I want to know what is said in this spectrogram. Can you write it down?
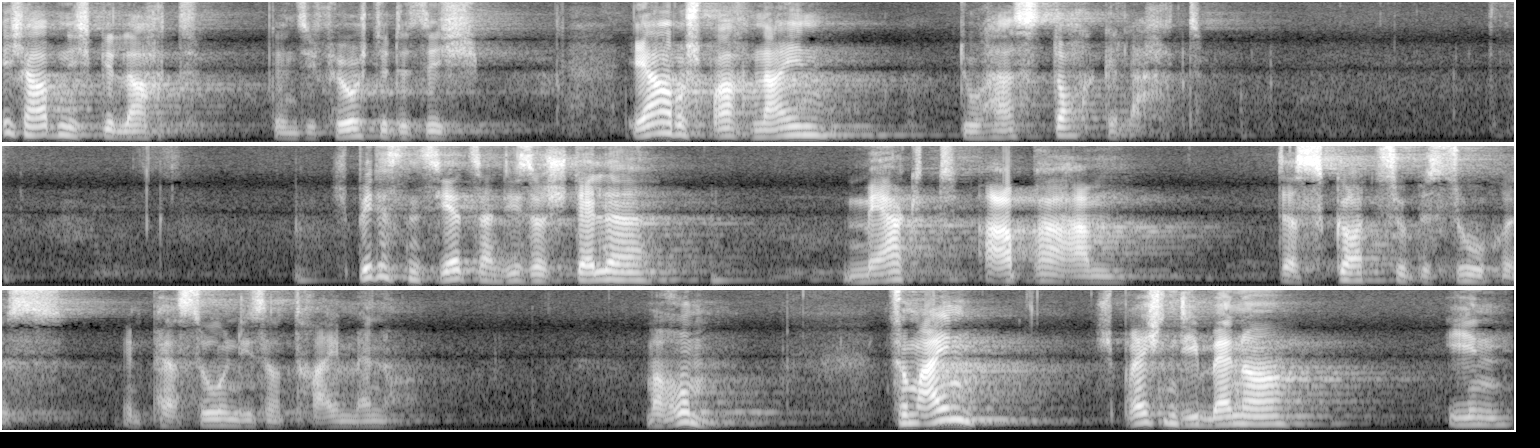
ich habe nicht gelacht, denn sie fürchtete sich. Er aber sprach, nein, du hast doch gelacht. Spätestens jetzt an dieser Stelle merkt Abraham, dass Gott zu Besuch ist in Person dieser drei Männer. Warum? Zum einen sprechen die Männer ihn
